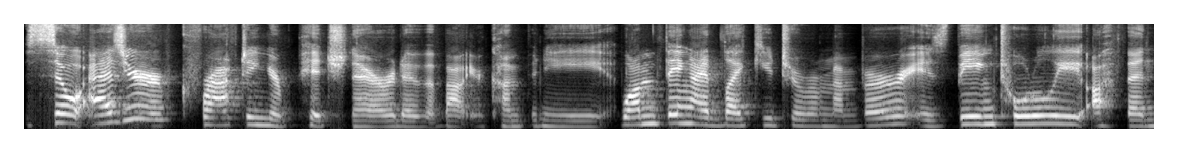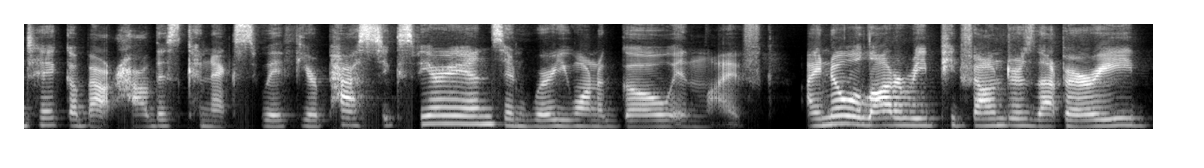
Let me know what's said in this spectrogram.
So, as you're crafting your pitch narrative about your company, one thing I'd like you to remember is being totally authentic about how this connects with your past experience and where you want to go in life. I know a lot of repeat founders that bury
